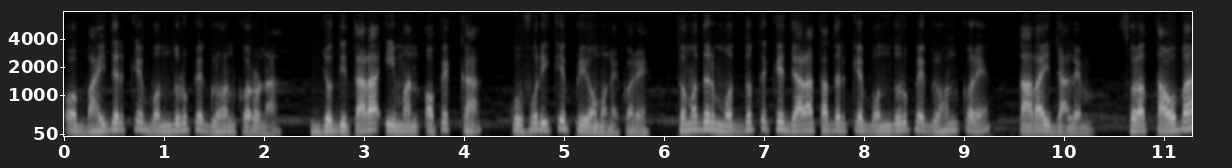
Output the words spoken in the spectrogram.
ও ভাইদেরকে বন্ধুরূপে গ্রহণ করো না। যদি তারা ইমান অপেক্ষা কুফরিকে প্রিয় মনে করে, তোমাদের মধ্য থেকে যারা তাদেরকে বন্ধুরূপে গ্রহণ করে, তারাই জালেম। সোরা তাওবা,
